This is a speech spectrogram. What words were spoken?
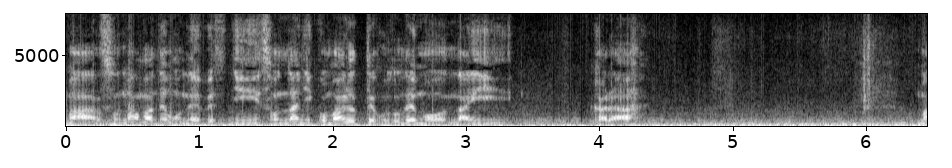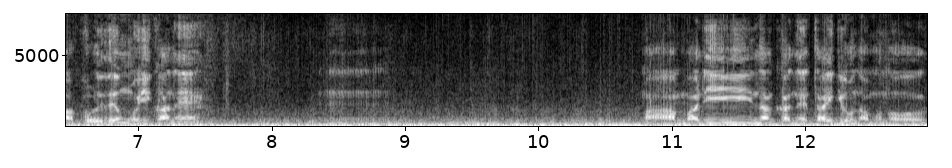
まあそのままでもね別にそんなに困るってことでもないから。まあこれでもいいかね。うん。まああんまりなんかね大行なものを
